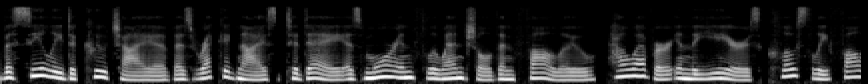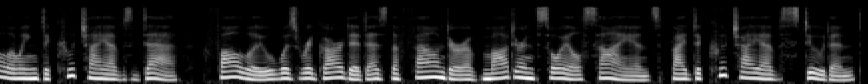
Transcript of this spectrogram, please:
Vasily Dokuchaev is recognized today as more influential than Fallou, however in the years closely following Dokuchaev's death, Fallou was regarded as the founder of modern soil science by Dokuchaev's student,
